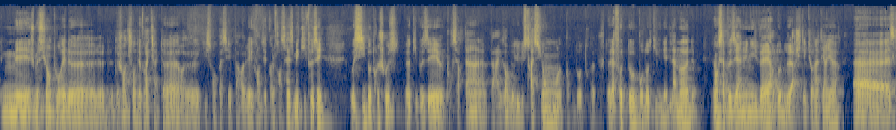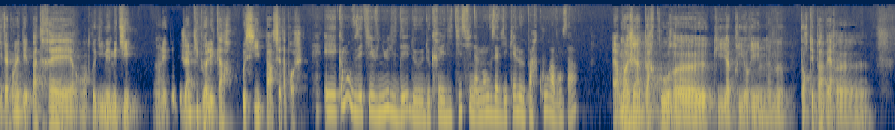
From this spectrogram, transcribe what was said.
Mais je me suis entouré de, de, gens qui sont des vrais créateurs, euh, qui sont passés par les grandes écoles françaises, mais qui faisaient aussi d'autres choses, euh, qui faisaient pour certains, par exemple, de l'illustration, pour d'autres de la photo, pour d'autres qui venaient de la mode. Donc ça faisait un univers, d'autres de l'architecture d'intérieur, ce qui fait qu'on n'était pas très entre guillemets métier on était déjà un petit peu à l'écart aussi par cette approche. Et comment vous étiez venu l'idée de, créer Litis finalement? Vous aviez quel parcours avant ça? Alors moi j'ai un parcours euh, qui a priori ne me portait pas vers euh,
